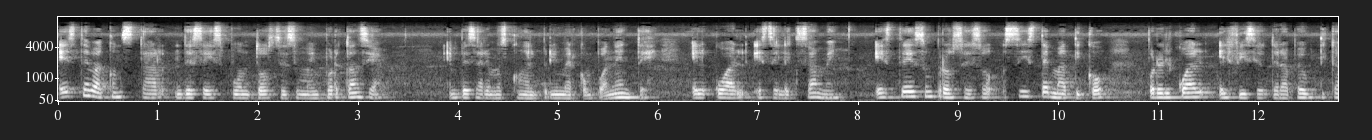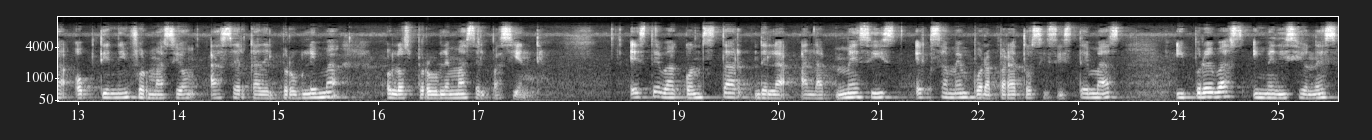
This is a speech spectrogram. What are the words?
Este va a constar de seis puntos de suma importancia. Empezaremos con el primer componente, el cual es el examen. Este es un proceso sistemático por el cual el fisioterapéutica obtiene información acerca del problema o los problemas del paciente. Este va a constar de la anamnesis, examen por aparatos y sistemas y pruebas y mediciones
